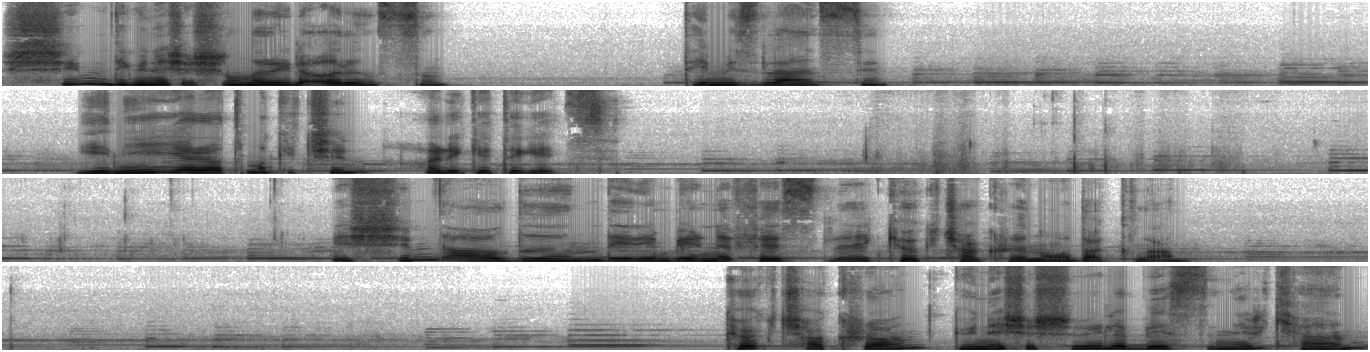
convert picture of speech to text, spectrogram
Şimdi güneş ışınlarıyla arınsın. Temizlensin. Yeniyi yaratmak için harekete geçsin. Ve şimdi aldığın derin bir nefesle kök çakrana odaklan. Kök çakran güneş ışığıyla beslenirken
